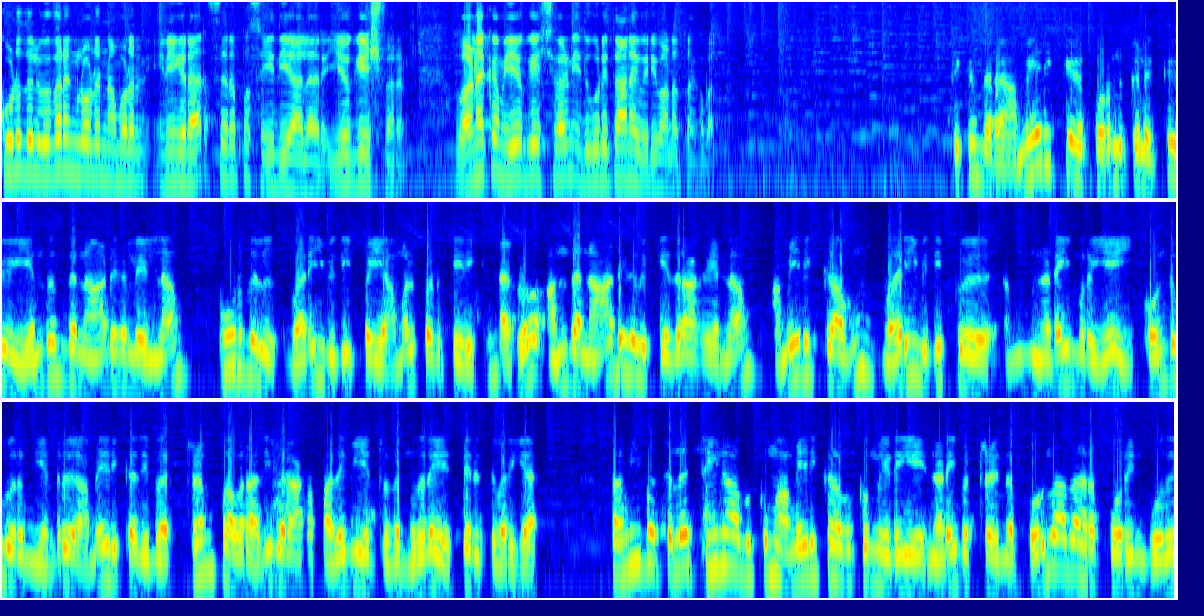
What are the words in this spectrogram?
கூடுதல் விவரங்களோடு நம்முடன் இணைகிறார் சிறப்பு செய்தியாளர் யோகேஸ்வரன். வணக்கம் யோகேஸ்வரன் இது குறித்தான விரிவான தகவல். சிக்கந்தர் அமெரிக்க பொருட்களுக்கு எந்தெந்த நாடுகள் எல்லாம் கூடுதல் வரி விதிப்பை அமல்படுத்தி இருக்கிறார்களோ அந்த நாடுகளுக்கு எதிராக எல்லாம் அமெரிக்காவும் வரி விதிப்பு நடைமுறையை கொண்டு வரும் என்று அமெரிக்க அதிபர் டிரம்ப் அவர் அதிபராக பதவியேற்றது முதலே எச்சரித்து வருகிறார். சமீபத்துல சீனாவுக்கும் அமெரிக்காவுக்கும் இடையே நடைபெற்ற இந்த பொருளாதார போரின் போது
